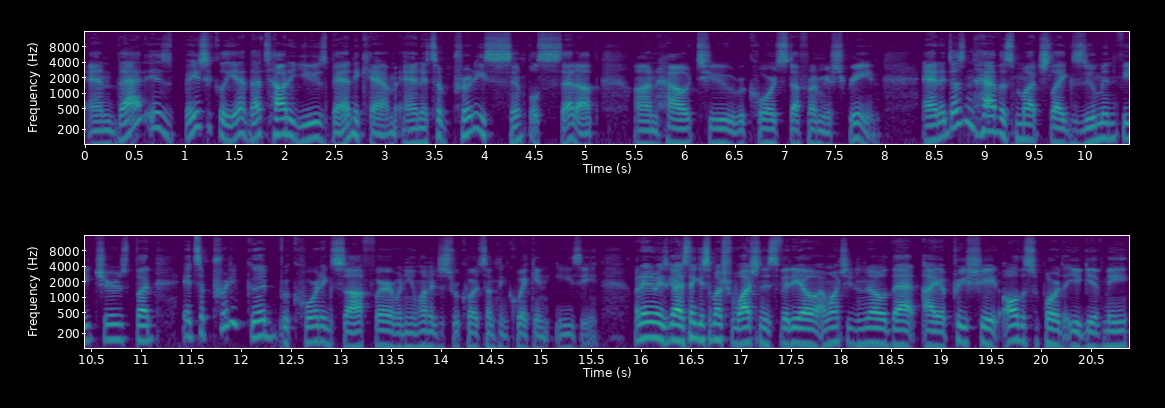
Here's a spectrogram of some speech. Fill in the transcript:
And that is basically it. That's how to use Bandicam and it's a pretty simple setup on how to record stuff from your screen and it doesn't have as much like zoom in features but it's a pretty good recording software when you want to just record something quick and easy but anyways guys thank you so much for watching this video. I want you to know that I appreciate all the support that you give me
